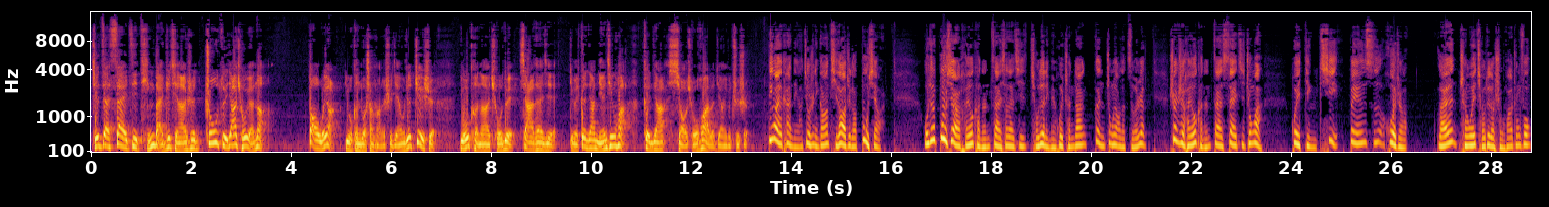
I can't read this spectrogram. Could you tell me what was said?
其实，在赛季停摆之前啊，是周最佳球员的鲍威尔有更多上场的时间，我觉得这是有可能啊，球队下个赛季。这个更加年轻化、更加小球化的这样一个趋势。另外一个看点啊，就是你刚刚提到这个布歇尔，我觉得布歇尔很有可能在下赛季球队里面会承担更重要的责任，甚至很有可能在赛季中啊会顶替贝恩斯或者莱恩成为球队的首发中锋。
